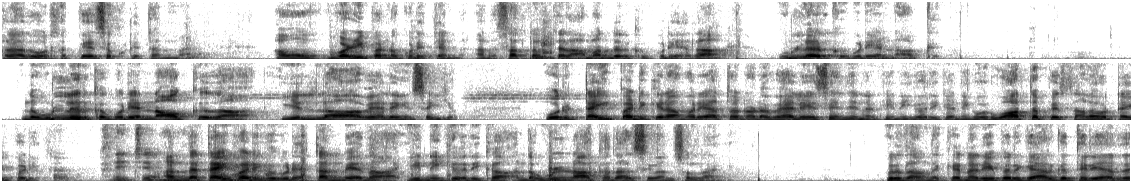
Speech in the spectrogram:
அதாவது ஒருத்தர் பேசக்கூடிய தன்மை அவன் வழி பண்ணக்கூடிய தன்மை அந்த சப்தத்தில் அமர்ந்து இருக்கக்கூடியதான் உள்ளே இருக்கக்கூடிய நாக்கு. இந்த உள்ளே இருக்கக்கூடிய நாக்கு தான் எல்லா வேலையும் செய்யும். ஒரு டைப் அடிக்கிற மாதிரியே தன்னோட வேலையை செஞ்சுன்னு இருக்கு இன்னைக்கு வரைக்கும் நீங்கள் ஒரு வார்த்தை பேசினாலும் ஒரு டைப் அடிக்கும் அந்த டைப் அடிக்கக்கூடிய தன்மையை தான் இன்னைக்கு வரைக்கும் அந்த உள்நாக்கை தான் சிவன் சொல்கிறாங்க புரியுதா? உனக்கு நிறைய பேருக்கு யாருக்கும் தெரியாது.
